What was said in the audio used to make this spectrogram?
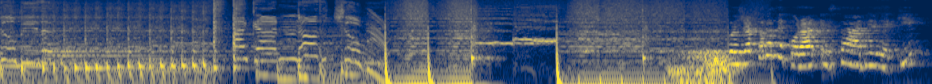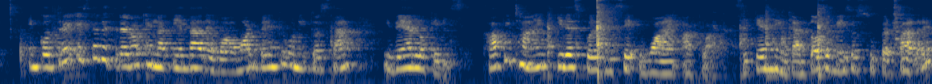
para decorar esta área de aquí, encontré este letrero en la tienda de Walmart. Ven qué bonito está y vean lo que dice. Coffee time y después dice wine o'clock. Así que me encantó, se me hizo súper padre.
